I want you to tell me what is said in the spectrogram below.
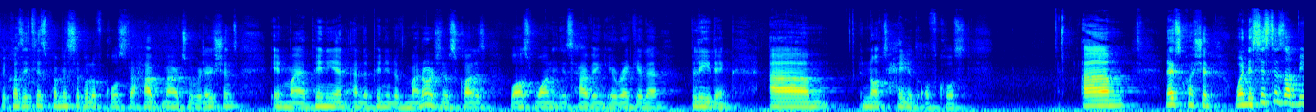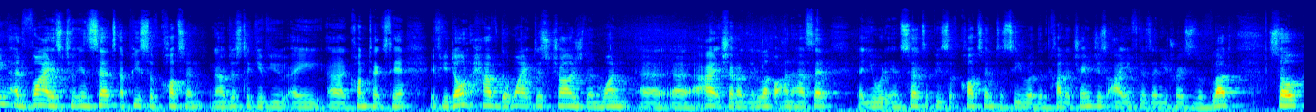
because it is permissible, of course, to have marital relations, in my opinion and the opinion of the minority of scholars, whilst one is having irregular bleeding. Um, not hayd, of course. Um, Next question. When the sisters are being advised to insert a piece of cotton, now just to give you a uh, context here, if you don't have the white discharge, then one, uh, uh, Aisha radiallahu anha said that you would insert a piece of cotton to see whether the color changes, i.e., if there's any traces of blood. So,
